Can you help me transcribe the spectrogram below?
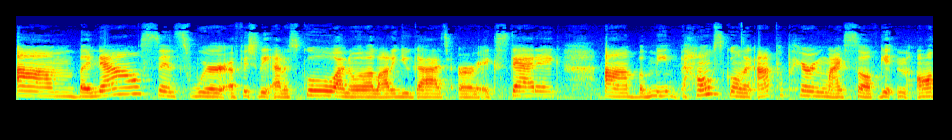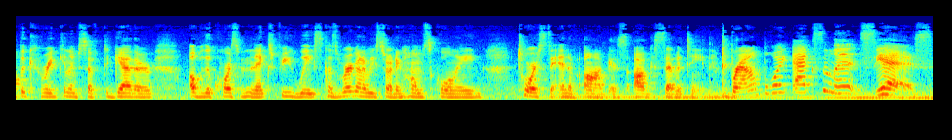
um but now since we're officially out of school i know a lot of you guys are ecstatic. Um but me homeschooling i'm preparing myself getting all the curriculum stuff together over the course of the next few weeks because we're going to be starting homeschooling towards the end of august august 17th brown boy excellence yes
